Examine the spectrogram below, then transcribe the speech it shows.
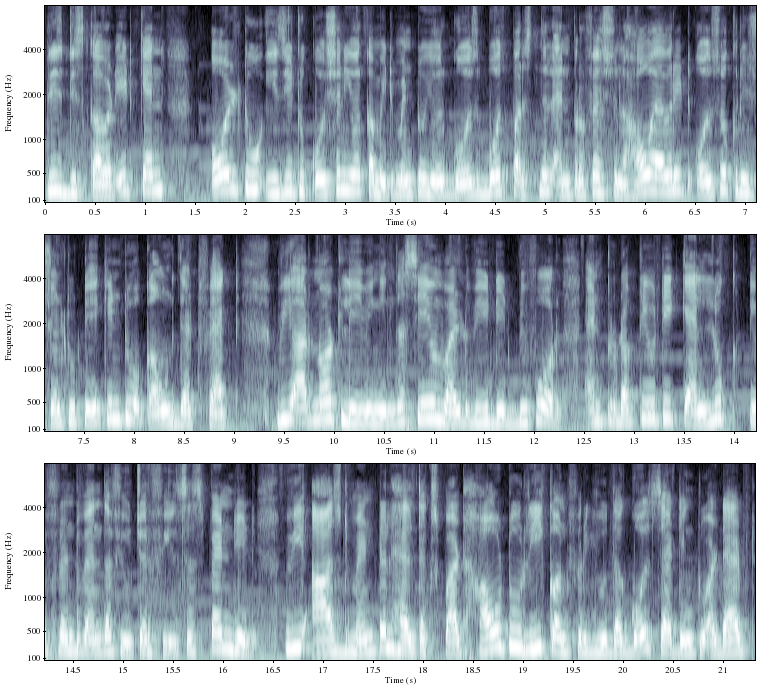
rediscovered. It can all too easy to question your commitment to your goals both personal and professional. However it also crucial to take into account that fact we are not living in the same world we did before and productivity can look different when the future feels suspended. We asked mental health expert how to reconfigure the goal setting to adapt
